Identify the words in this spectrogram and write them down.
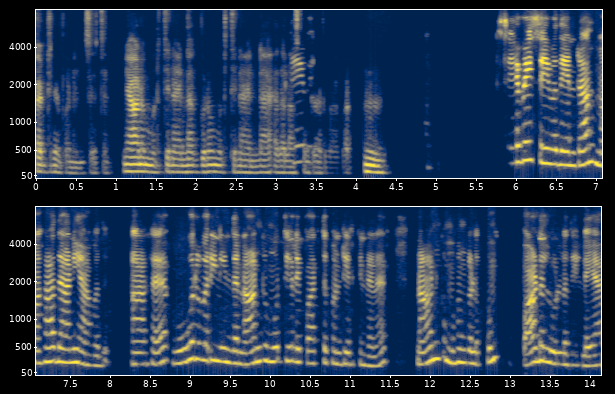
கன்டின்யூ பண்ணுங்க சிஸ்டர். ஞானமூர்த்தினா என்ன? குணமூர்த்தினா என்ன? அதெல்லாம். சொல்றாரு பாபா. சேவை செய்வது என்றால் மகாதானி ஆவது. ஆக ஒவ்வொருவரின் இந்த நான்கு மூர்த்திகளை பார்த்து கொண்டிருக்கின்றனர். நான்கு முகங்களுக்கும் பாடல் உள்ளது இல்லையா?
